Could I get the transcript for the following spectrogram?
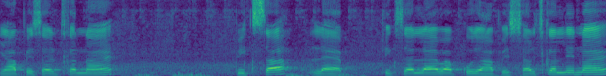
यहाँ पे सर्च करना है पिक्सा लैब पिक्सा लैब आपको यहाँ पे सर्च कर लेना है।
